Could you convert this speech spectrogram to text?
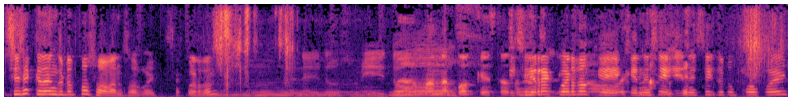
¿Sí se quedó en grupos o avanzó, güey? ¿Se acuerdan? Mm, En el 2002. No, no me acuerdo que sí recuerdo que en, ese, en ese grupo, güey,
